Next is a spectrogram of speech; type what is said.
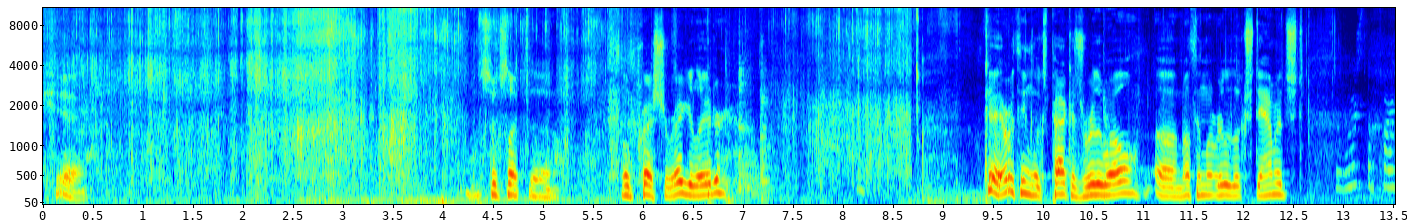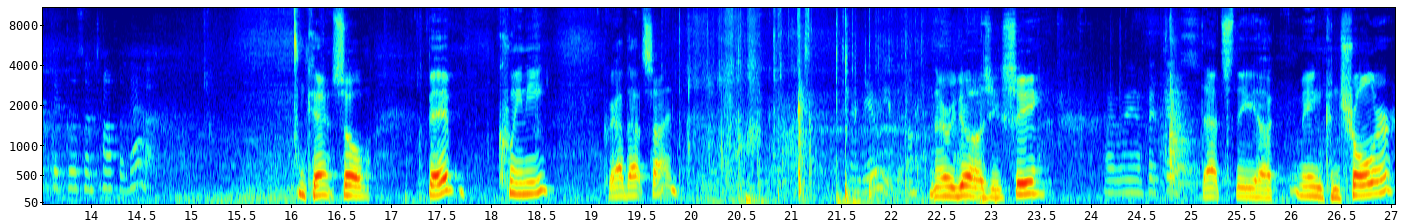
Okay. This looks like the low pressure regulator. Okay, everything looks packaged really well. Uh, nothing really looks damaged. So where's the part that goes on top of that? Okay, so babe, Queenie, grab that side. Oh, there we go. There we go. As you see, Where are we gonna put this? that's the uh, main controller.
